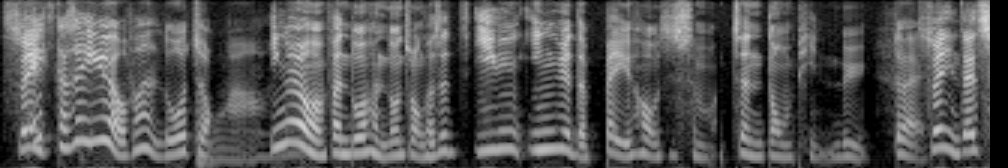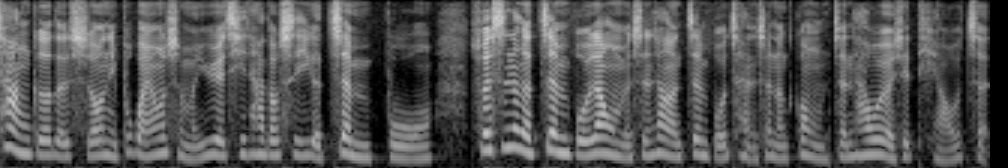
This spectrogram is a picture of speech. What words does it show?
所以，欸、可是音乐有分很多种啊，音乐有分多很多种。可是音音乐的背后是什么？振动频率。对，所以你在唱歌的时候，你不管用什么乐器，它都是一个震波。所以是那个震波让我们身上的震波产生了共振，它会有一些调整。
